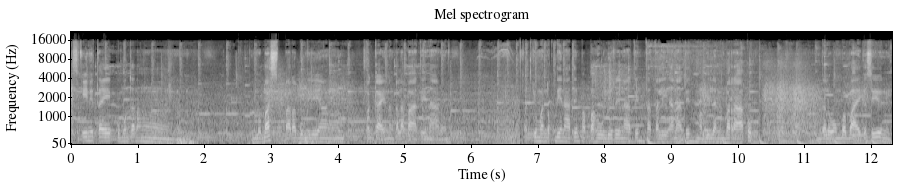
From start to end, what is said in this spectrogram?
Kasi kaya tayo pumunta ng lumabas para bumili ng pagkain ng kalapati namin yung manok din natin papahuli rin natin tatalian natin mabilan ng barako. Yung dalawang babae kasi yun eh.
